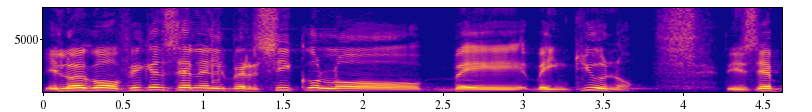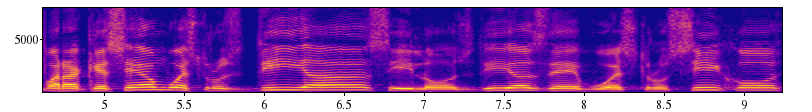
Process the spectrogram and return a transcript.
Y luego fíjense en el versículo 21. Dice, para que sean vuestros días y los días de vuestros hijos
